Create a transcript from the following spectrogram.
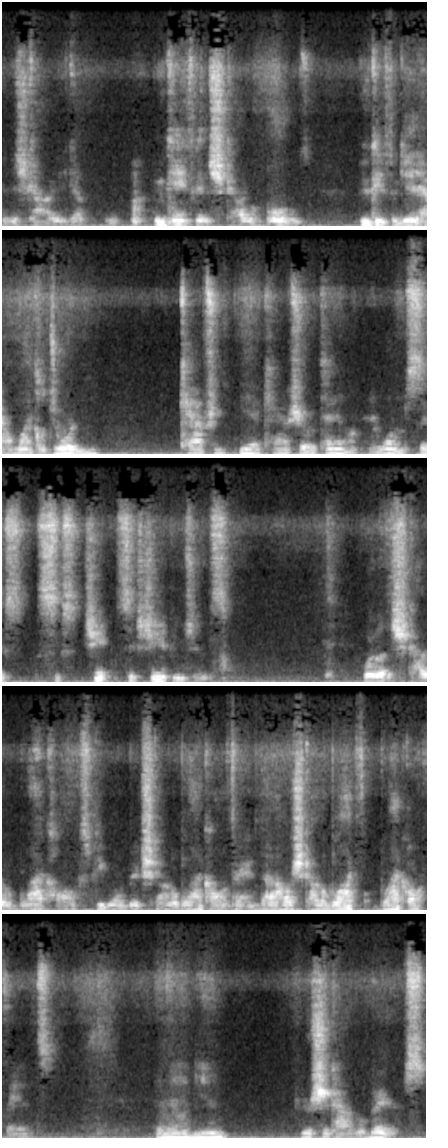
In Chicago, you got Who can't forget the Chicago Bulls? Who can forget how Michael Jordan captured yeah captured a town and won them six six cha- six championships? What about the Chicago Blackhawks? People are big Chicago Blackhawk fans, diehard Chicago Black Blackhawk fans. And then again, your Chicago Bears.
